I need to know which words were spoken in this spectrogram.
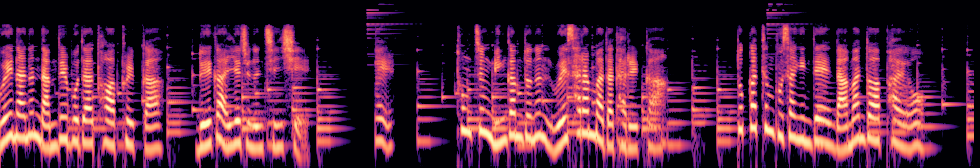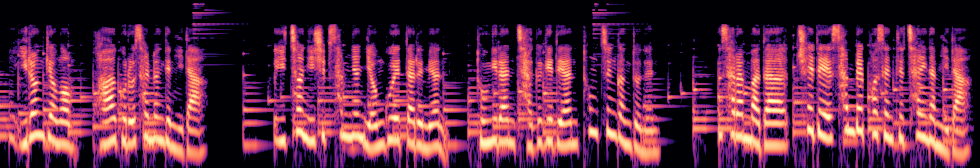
왜 나는 남들보다 더 아플까? 뇌가 알려주는 진실. 1. 통증 민감도는 왜 사람마다 다를까? 똑같은 부상인데 나만 더 아파요. 이런 경험 과학으로 설명됩니다. 2023년 연구에 따르면 동일한 자극에 대한 통증 강도는 사람마다 최대 300% 차이 납니다.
